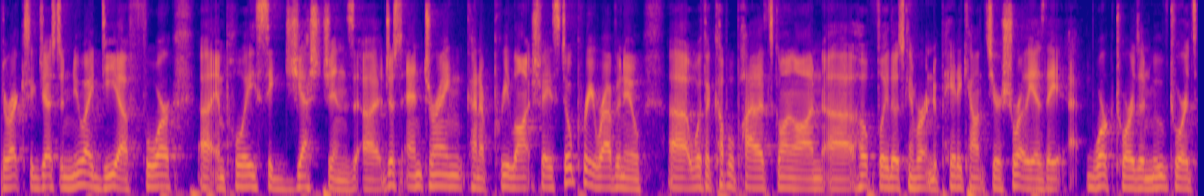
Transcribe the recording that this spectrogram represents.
Direct suggest a new idea for uh, employee suggestions, uh, just entering kind of pre launch phase, still pre revenue, uh, with a couple pilots going on. Uh, hopefully, those convert into paid accounts here shortly as they work towards and move towards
